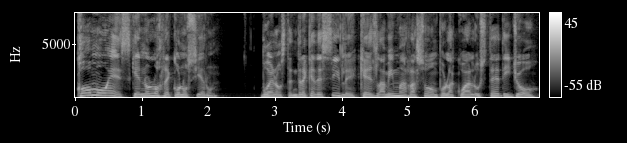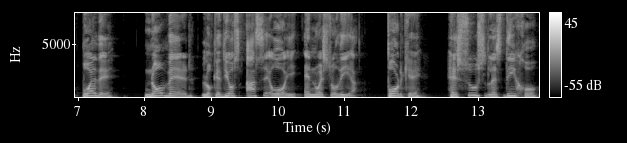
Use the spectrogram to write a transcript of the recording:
¿Cómo es que no los reconocieron? Bueno, tendré que decirle que es la misma razón por la cual usted y yo puede no ver lo que Dios hace hoy en nuestro día. Porque Jesús les dijo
